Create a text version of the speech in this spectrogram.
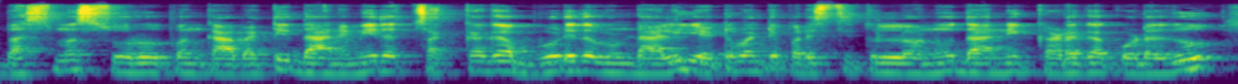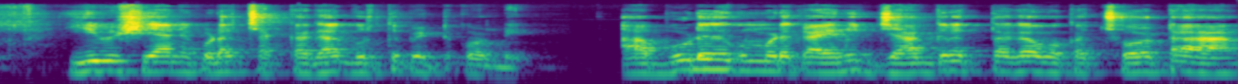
భస్మ స్వరూపం కాబట్టి దాని మీద చక్కగా బూడిద ఉండాలి. ఎటువంటి పరిస్థితుల్లోనూ దాన్ని కడగకూడదు. ఈ విషయాన్ని కూడా చక్కగా గుర్తుపెట్టుకోండి. ఆ బూడిద గుమ్మడికాయను జాగ్రత్తగా ఒక చోట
